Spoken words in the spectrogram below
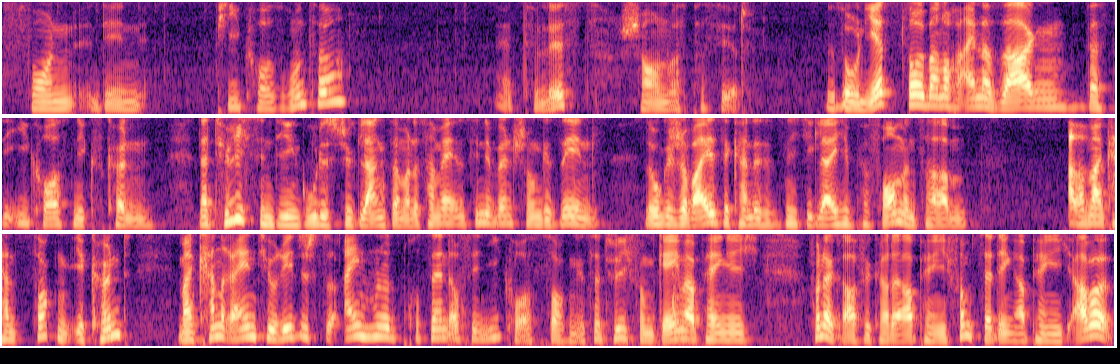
von den P-Cores runter. Add to List, schauen was passiert. So, und jetzt soll mal noch einer sagen, dass die E-Cores nichts können. Natürlich sind die ein gutes Stück langsamer, das haben wir im Cinebench schon gesehen. Logischerweise kann das jetzt nicht die gleiche Performance haben. Aber man kann zocken. Ihr könnt, man kann rein theoretisch zu 100% auf den E-Cores zocken. Ist natürlich vom Game abhängig, von der Grafikkarte abhängig, vom Setting abhängig. Aber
